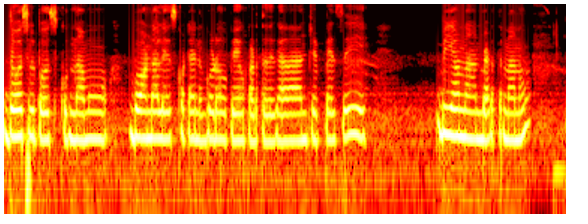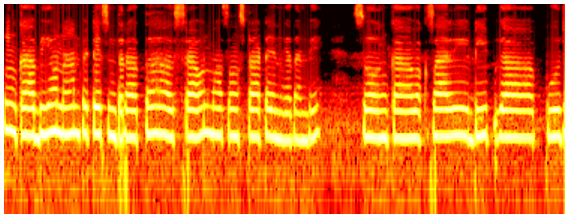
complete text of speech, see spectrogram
దోశలు పోసుకుందాము బోండాలు వేసుకోవటానికి కూడా ఉపయోగపడుతుంది కదా అని చెప్పేసి బియ్యం నానబెడుతున్నాను ఇంకా బియ్యం నానబెట్టేసిన తర్వాత శ్రావణ మాసం స్టార్ట్ అయింది కదండి. సో ఇంకా ఒకసారి డీప్గా పూజ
